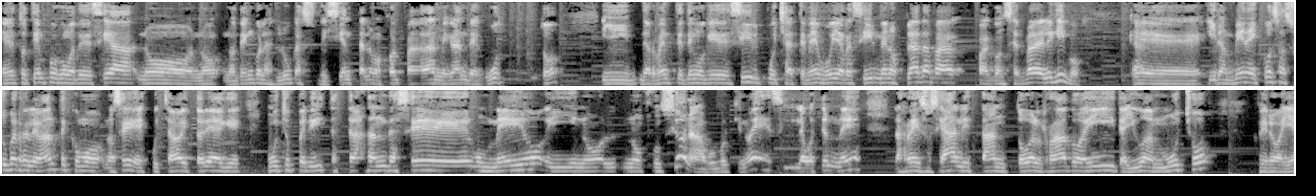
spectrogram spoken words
en estos tiempos, como te decía, no, no, no tengo las lucas suficientes a lo mejor para darme grandes gustos y de repente tengo que decir, pucha, este mes voy a recibir menos plata para conservar el equipo. Claro. Eh, y también hay cosas súper relevantes como, no sé, he escuchado historias de que muchos periodistas tratan de hacer un medio y no, no funciona, po, porque no es, y la cuestión no es, las redes sociales están todo el rato ahí, te ayudan mucho, pero hay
